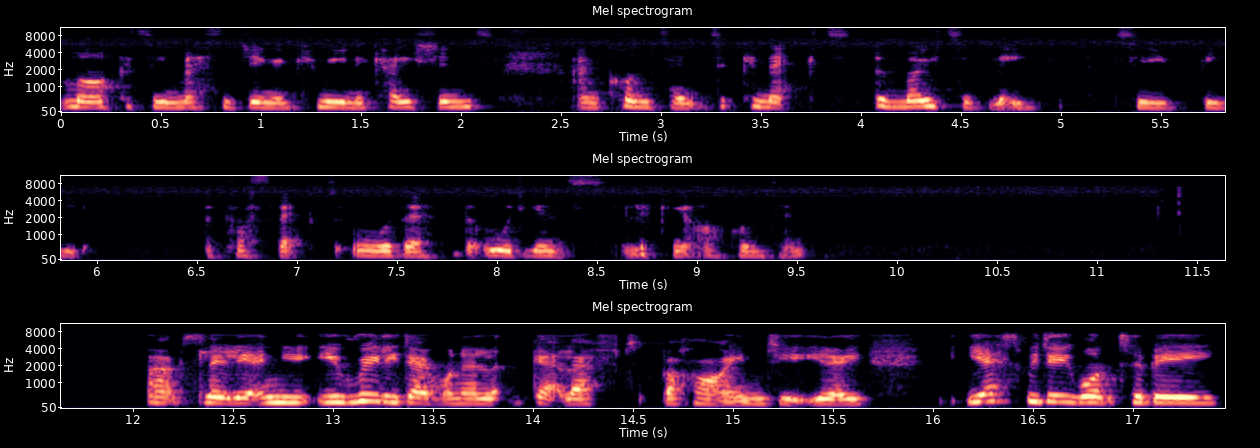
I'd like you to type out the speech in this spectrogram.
marketing, messaging, and communications and content to connect emotively to the the prospect or the the audience looking at our content. Absolutely, and you, you really don't want to get left behind. You, you know, yes, we do want to be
